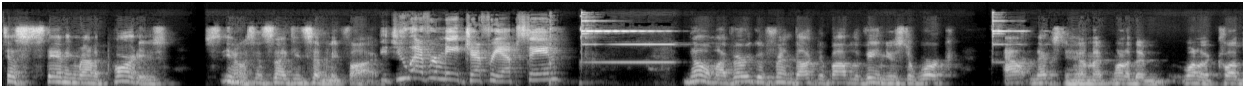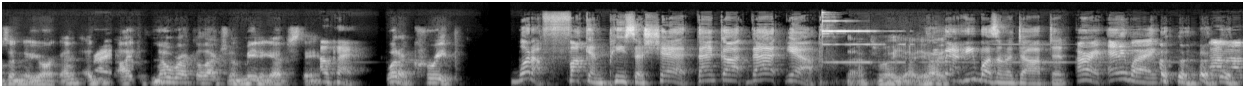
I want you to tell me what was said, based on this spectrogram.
just standing around at parties, you know, since 1975. Did you ever meet Jeffrey Epstein? No, my very good friend Dr. Bob Levine used to work out next to him at one of the one of the clubs in New York, and, and Right. I no recollection of meeting Epstein. Okay. What a creep! What a fucking piece of shit. Thank God that yeah. That's right. Yeah, yeah. bad he wasn't adopted. All right. Anyway, um,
